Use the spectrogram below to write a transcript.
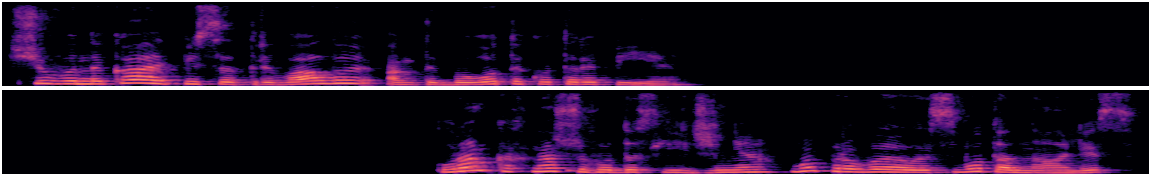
що виникають після тривалої антибіотикотерапії. У рамках нашого дослідження ми провели свот-аналіз,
